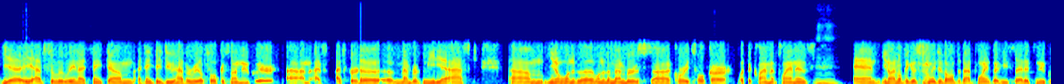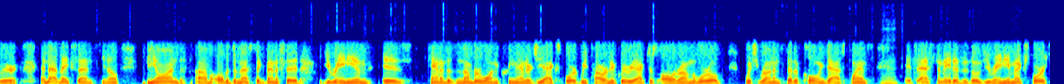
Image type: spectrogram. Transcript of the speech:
Yeah, yeah, absolutely. And I think um, I think they do have a real focus on nuclear. Um, I've I've heard a, a member of the media ask, um, you know, one of the one of the members, uh, Corey Tochor, what the climate plan is. And you know, I don't think it was fully developed at that point, but he said it's nuclear, and that makes sense. You know, beyond um, all the domestic benefit, uranium is Canada's number one clean energy export. We power nuclear reactors all around the world, which run instead of coal and gas plants. It's estimated that those uranium exports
